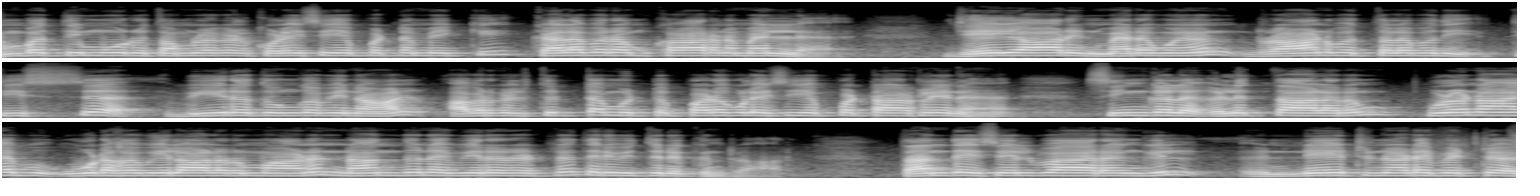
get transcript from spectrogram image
ஐம்பத்தி மூன்று தமிழர்கள் கொலை செய்யப்பட்டமைக்கு கலவரம் காரணமல்ல. ஜேஆரின் மரபன் இராணுவ தளபதி திஸ்ஸ வீரதுங்கவினால் அவர்கள் திட்டமிட்டு படுகொலை செய்யப்பட்டார்கள் என சிங்கள எழுத்தாளரும் புலனாய்வு ஊடகவியலாளருமான நந்தன வீரரட்ன தெரிவித்திருக்கின்றார். தந்தை செல்வாரங்கில் நேற்று நடைபெற்ற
